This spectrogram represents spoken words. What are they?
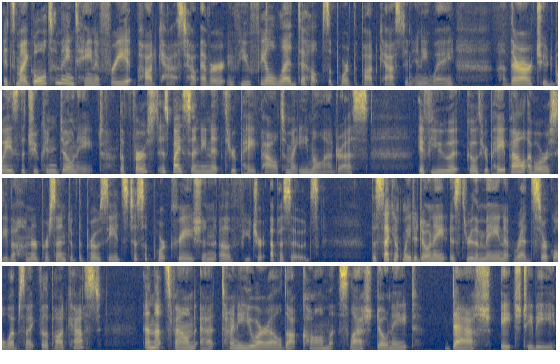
It's my goal to maintain a free podcast. However, if you feel led to help support the podcast in any way, uh, there are two ways that you can donate. The first is by sending it through PayPal to my email address. If you go through PayPal, I will receive 100% of the proceeds to support creation of future episodes. The second way to donate is through the main Red Circle website for the podcast. and that's found at tinyurl.com slash donate dash HTB,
